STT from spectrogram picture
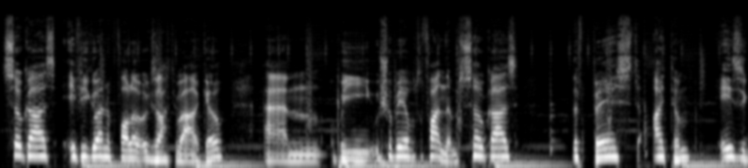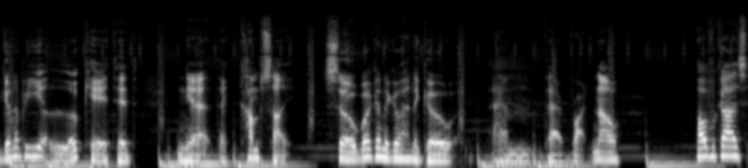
So guys if you go ahead and follow exactly where i go um we, we should be able to find them. So guys the first item is to be located near the campsite. So we're to go ahead and go um there right now. However, guys,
